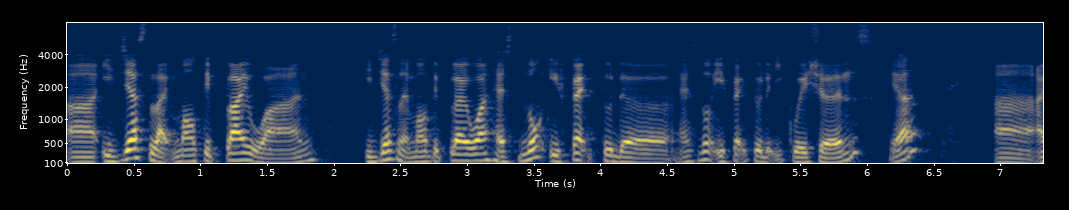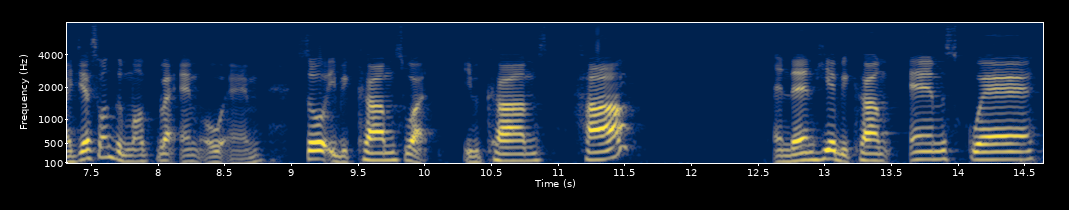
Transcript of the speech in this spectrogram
Uh, it's just like multiply one it just like multiply one has no effect to the has no effect to the equations yeah uh, I just want to multiply m over m. so it becomes what it becomes half and then here become m square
